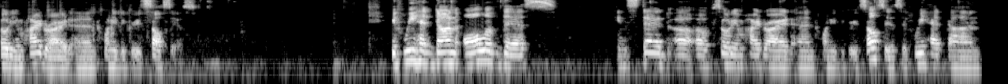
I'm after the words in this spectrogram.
sodium hydride and 20 degrees Celsius. If we had done all of this instead uh, of sodium hydride and 20 degrees Celsius, if we had done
